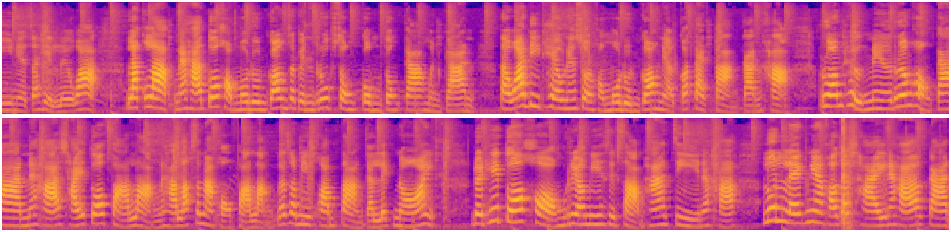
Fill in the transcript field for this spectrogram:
ดีๆเนี่ยจะเห็นเลยว่าหลักๆนะคะ ตัวของโมดูลกล้องจะเป็นรูปทรงกลมตรงกลางเหมือนกัน แต่ว่าดีเทลในส่วนของโมดูลกล้องเนี่ยก็แตกต่างกันค่ะ รวมถึงในเรื่องของการนะคะ ใช้ตัวฝาหลังนะคะ ลักษณะของฝาหลังก็จะมีความต่างกันเล็กน้อย โดยที่ตัวของ Realme 13 5G นะคะ รุ่นเล็กเนี่ยเขาจะใช้นะคะการ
